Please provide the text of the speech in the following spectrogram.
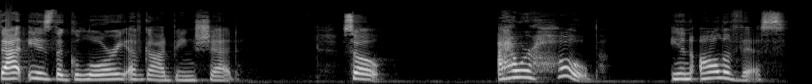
That is the glory of God being shed. So our hope in all of this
